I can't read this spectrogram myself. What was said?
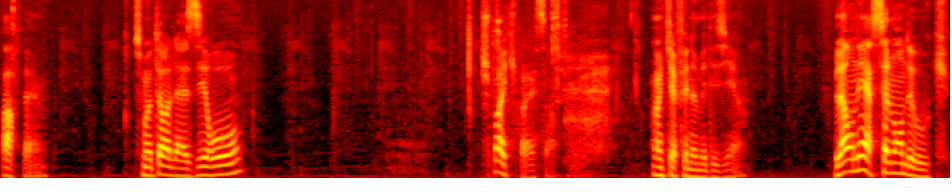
Parfait. Ce moteur, il est à 0. Je peux récupérer ça. Un café nommé désir. Là, on est à seulement deux hooks.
